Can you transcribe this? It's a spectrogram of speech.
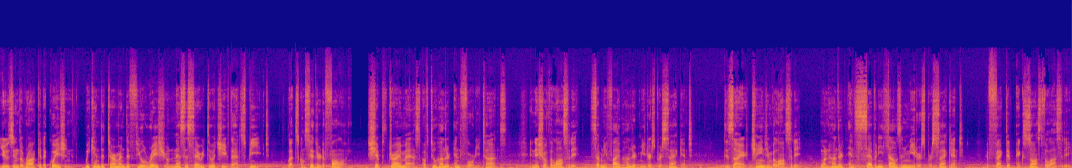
Using the rocket equation, we can determine the fuel ratio necessary to achieve that speed. Let's consider the following. Ship's dry mass of 240 tons. Initial velocity 7500 meters per second desired change in velocity 170,000 meters per second, effective exhaust velocity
